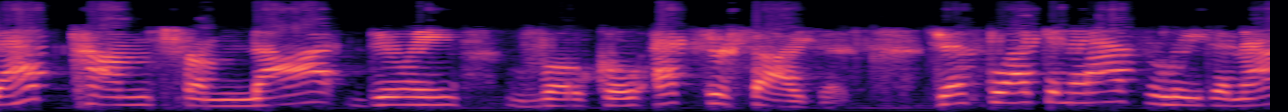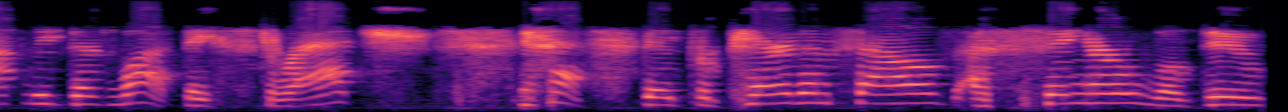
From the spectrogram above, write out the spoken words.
that comes from not doing vocal exercises. Just like an athlete, an athlete does what? They stretch, they prepare themselves. A singer will do,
